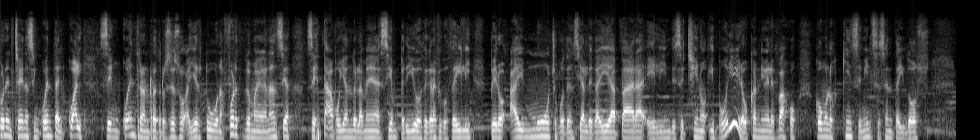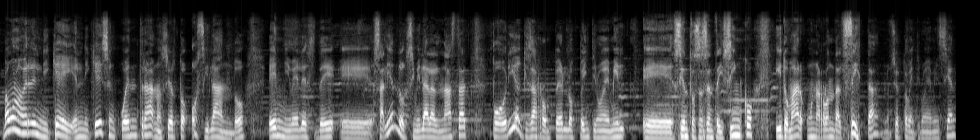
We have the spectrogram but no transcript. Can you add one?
con el China 50, el cual se encuentra en retroceso. Ayer tuvo una fuerte toma de ganancia, se está apoyando en la media de 100 periodos de gráficos daily, pero hay mucho potencial de caída para el índice chino y podría ir a buscar niveles bajos como los 15.062 Vamos a ver el Nikkei. El Nikkei se encuentra, ¿no es cierto?, oscilando en niveles de. Eh, saliendo similar al Nasdaq. Podría quizás romper los 29.165 eh, y tomar una ronda alcista, ¿no es cierto?, 29.100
